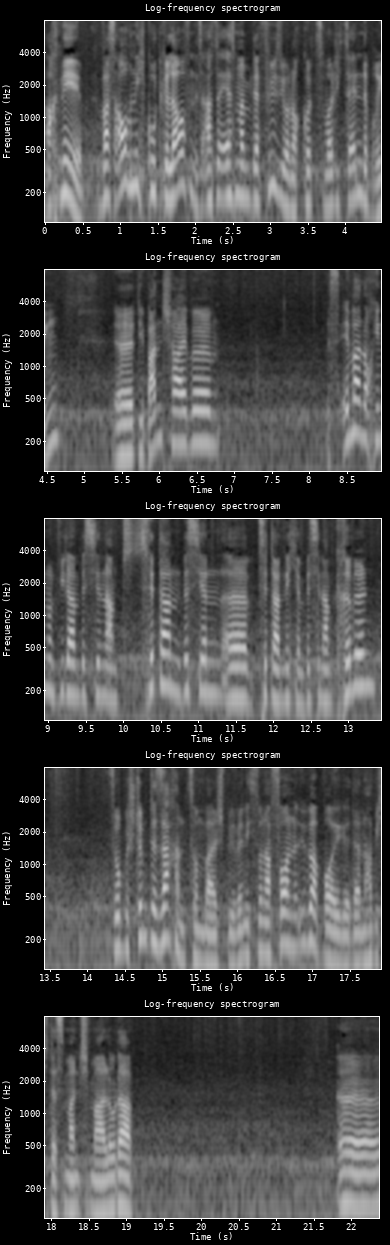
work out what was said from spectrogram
Ach nee, was auch nicht gut gelaufen ist, also erstmal mit der Physio noch kurz, wollte ich zu Ende bringen. Äh, die Bandscheibe ist immer noch hin und wieder ein bisschen am Zittern, ein bisschen äh, Zittern nicht, ein bisschen am Kribbeln. So bestimmte Sachen zum Beispiel. Wenn ich so nach vorne überbeuge, dann habe ich das manchmal. Oder äh,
